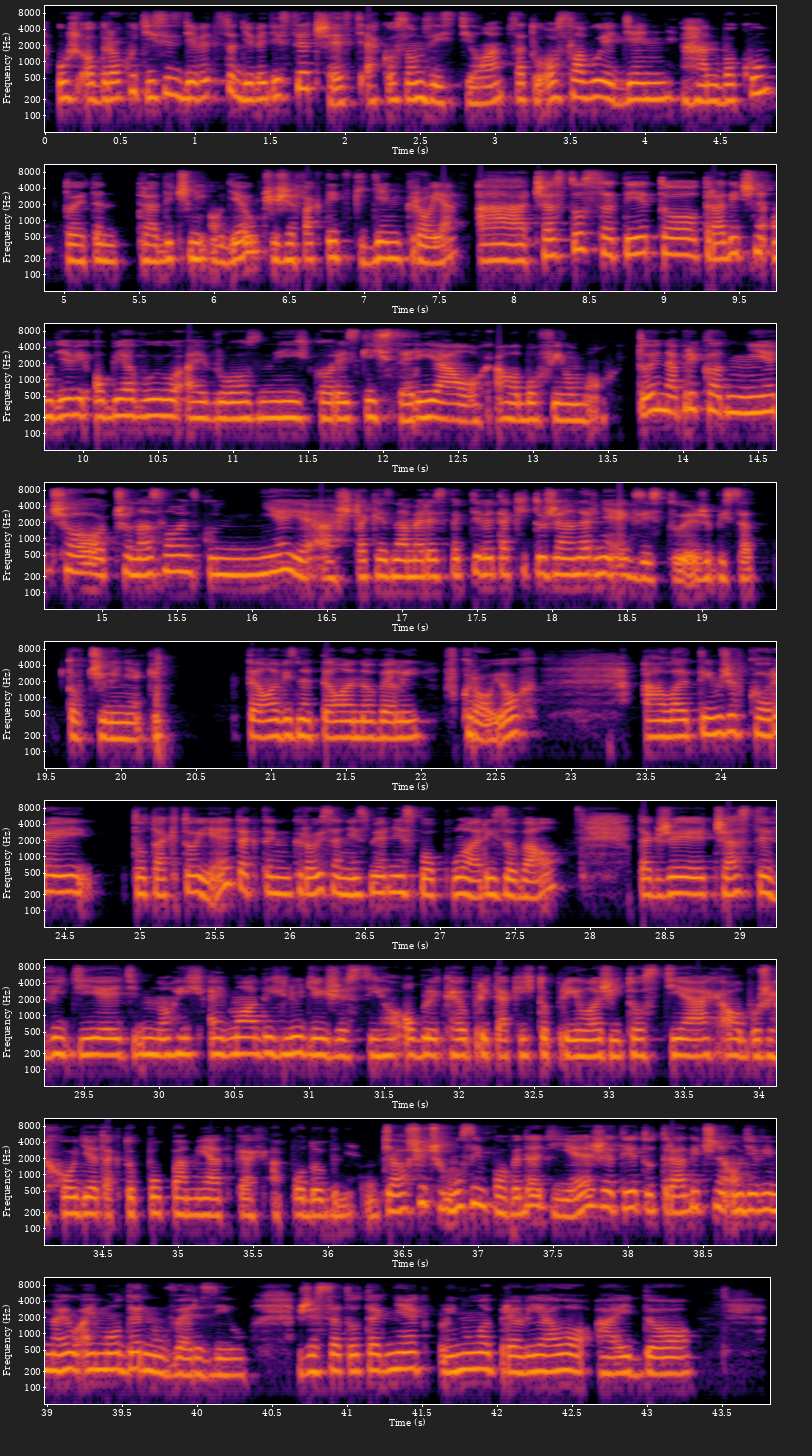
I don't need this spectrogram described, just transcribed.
Už od roku 1996, ako som zistila, sa tu oslavuje Deň Hanboku, to je ten tradičný odev, čiže fakticky Deň kroja. A často sa tieto tradičné odevy objavujú aj v rôznych korejských seriáloch alebo filmoch. To je napríklad niečo, čo na Slovensku nie je až také známe, respektíve takýto žáner neexistuje, že by sa točili nejaké televízne telenovely v krojoch. Ale tým, že v Koreji to takto je, tak ten kroj sa nesmierne spopularizoval. Takže je časté vidieť mnohých aj mladých ľudí, že si ho obliekajú pri takýchto príležitostiach alebo že chodia takto po pamiatkách a podobne. Ďalšie, čo musím povedať je, že tieto tradičné odevy majú aj modernú verziu. Že sa to tak nejak plynule prelialo aj do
